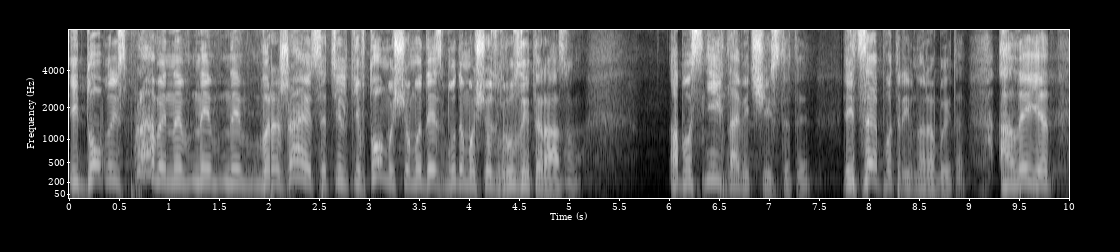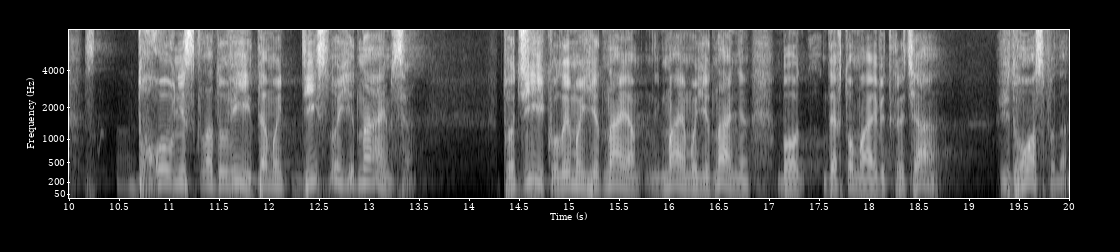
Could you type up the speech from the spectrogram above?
І добрі справи не, не, не виражаються тільки в тому, що ми десь будемо щось грузити разом. Або сніг навіть чистити. І це потрібно робити. Але є духовні складові, де ми дійсно єднаємося. Тоді, коли ми єднаємо, маємо єднання, бо дехто має відкриття від Господа.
